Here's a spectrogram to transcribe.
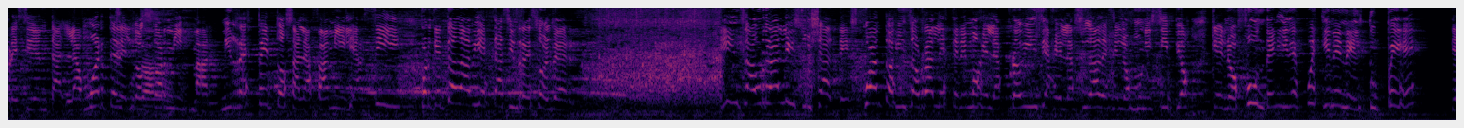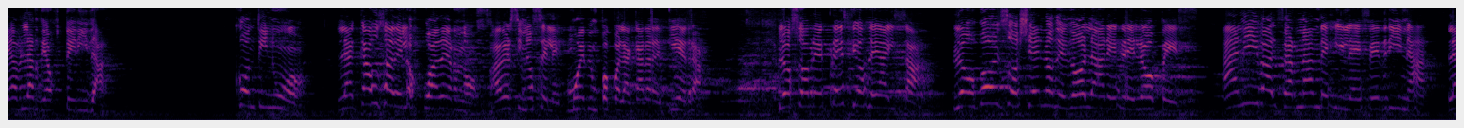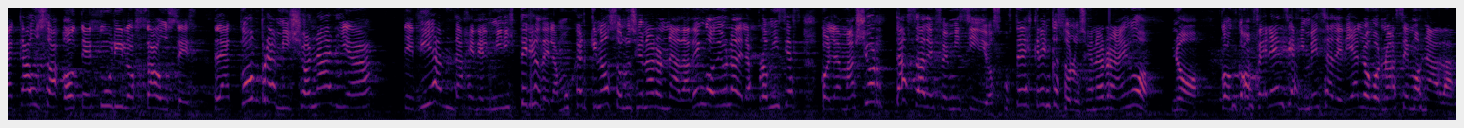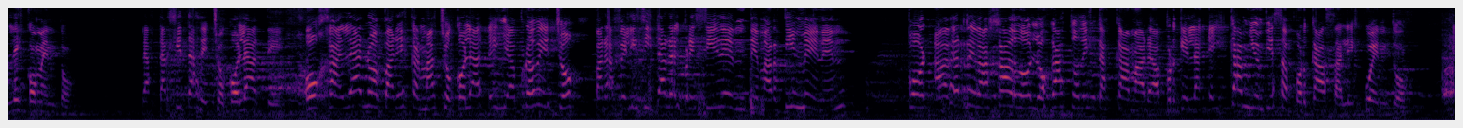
Presidenta, la muerte del doctor Nisman. Mis respetos a la familia, sí, porque todavía está sin resolver. Insaurralde y Suyates. ¿Cuántos insaurraldes tenemos en las provincias, en las ciudades, en los municipios que nos funden y después tienen el tupé de hablar de austeridad? Continúo. La causa de los cuadernos. A ver si no se les mueve un poco la cara de piedra. Los sobreprecios de AISA. Los bolsos llenos de dólares de López. Aníbal Fernández y la efedrina. La causa Otesur y los sauces. La compra millonaria de viandas en el Ministerio de la Mujer que no solucionaron nada. Vengo de una de las provincias con la mayor tasa de femicidios. ¿Ustedes creen que solucionaron algo? No. Con conferencias y mesas de diálogo no hacemos nada. Les comento las tarjetas de chocolate. Ojalá no aparezcan más chocolates y aprovecho para felicitar cuento.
